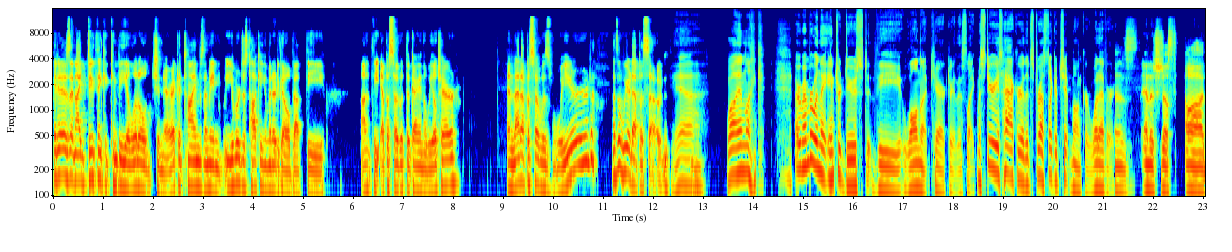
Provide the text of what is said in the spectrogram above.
It is, and I do think it can be a little generic at times. I mean, you were just talking a minute ago about the uh, the episode with the guy in the wheelchair, and that episode was weird. That's a weird episode. Yeah. Well, and like I remember when they introduced the Walnut character, this like mysterious hacker that's dressed like a chipmunk or whatever. And it's, and it's just uh,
